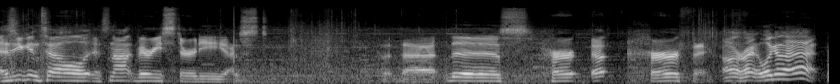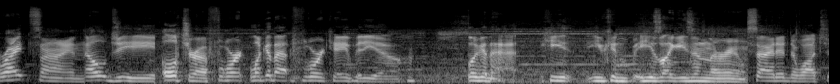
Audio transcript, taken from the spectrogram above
as you can tell, it's not very sturdy. I just put that, this, her, uh, Perfect. All right, look at that. Bright sign, LG Ultra 4. Look at that 4K video. Look at that. He, you can, he's like he's in the room. Excited to watch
